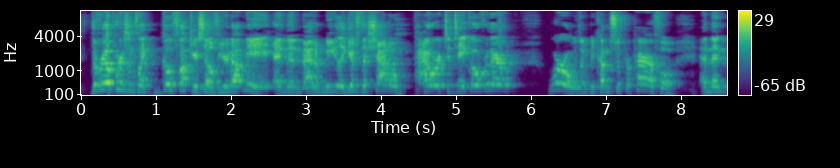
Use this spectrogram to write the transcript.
the real person's like, "Go fuck yourself. You're not me." And then that immediately gives the shadow power to take over their world and become super powerful. And then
